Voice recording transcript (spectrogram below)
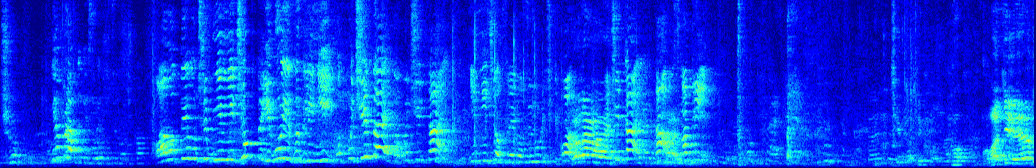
Че? Не оправдывай своего сыночка. А вот ты лучше в дневничок-то его и загляни. Вот почитай-ка, почитай. Дневничок своего сынулечки. Вот, Ну, давай. почитай. На, Давай. смотри. О, Молодец.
